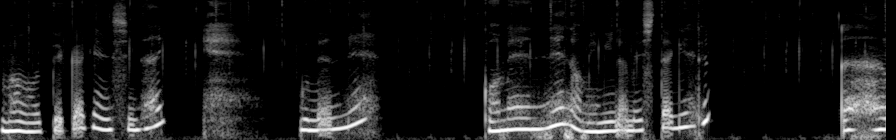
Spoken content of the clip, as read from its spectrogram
ら。もう手加減しない。ごめんね。ごめんねの耳舐めしてあげる。あ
